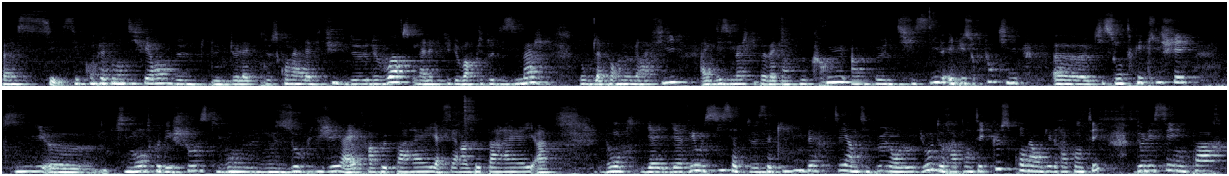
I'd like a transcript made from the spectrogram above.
bah, c'est complètement différent de, ce qu'on a l'habitude de, voir, parce qu'on a l'habitude de voir plutôt des images, donc de la pornographie, avec des images qui peuvent être un peu crues, un peu difficiles, et puis surtout qui, euh, sont très clichés. Qui, euh, qui montrent des choses qui vont nous obliger à être un peu pareil, à faire un peu pareil. Donc il y, avait aussi cette, liberté un petit peu dans l'audio de raconter que ce qu'on a envie de raconter, de laisser une part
